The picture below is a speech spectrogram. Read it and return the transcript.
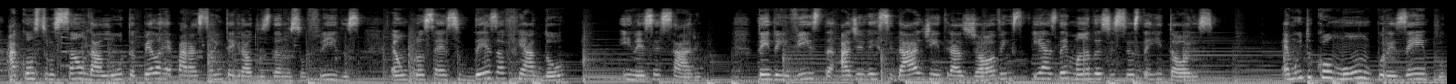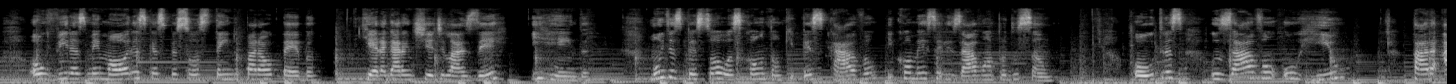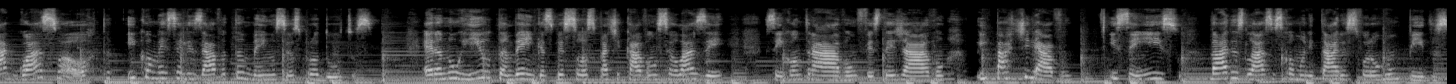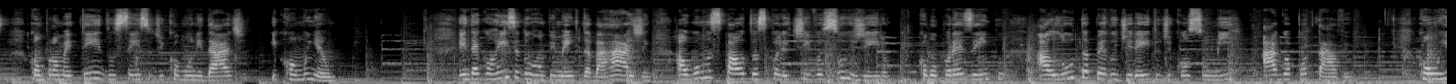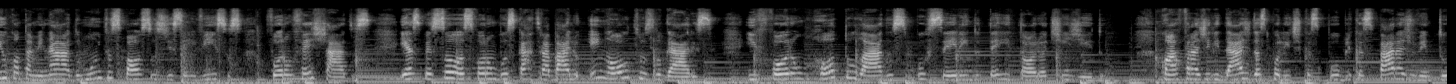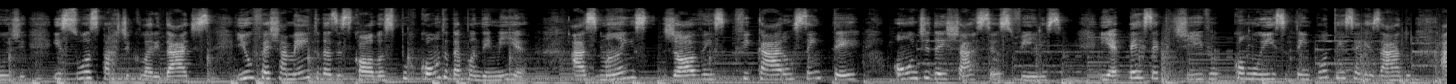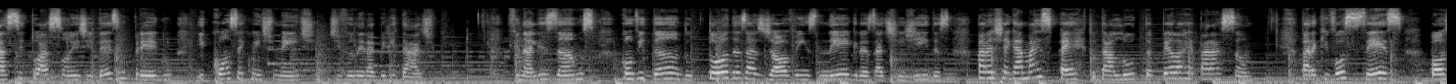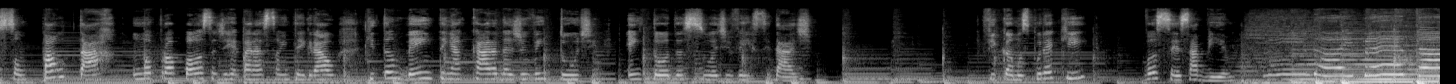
A construção da luta pela reparação integral dos danos sofridos é um processo desafiador e necessário, tendo em vista a diversidade entre as jovens e as demandas de seus territórios. É muito comum, por exemplo, ouvir as memórias que as pessoas têm do Paraupeba, que era garantia de lazer e renda. Muitas pessoas contam que pescavam e comercializavam a produção. Outras usavam o rio para aguar sua horta e comercializava também os seus produtos. Era no rio também que as pessoas praticavam seu lazer, se encontravam, festejavam e partilhavam. E sem isso, vários laços comunitários foram rompidos, comprometendo o senso de comunidade e comunhão. Em decorrência do rompimento da barragem, algumas pautas coletivas surgiram, como, por exemplo, a luta pelo direito de consumir água potável. Com o rio contaminado, muitos postos de serviços foram fechados e as pessoas foram buscar trabalho em outros lugares e foram rotulados por serem do território atingido. Com a fragilidade das políticas públicas para a juventude e suas particularidades e o fechamento das escolas por conta da pandemia, as mães jovens ficaram sem ter onde deixar seus filhos, e é perceptível como isso tem potencializado as situações de desemprego e, consequentemente, de vulnerabilidade. Finalizamos convidando todas as jovens negras atingidas para chegar mais perto da luta pela reparação, para que vocês possam pautar uma proposta de reparação integral que também tenha a cara da juventude em toda sua diversidade. Ficamos por aqui. Você sabia? Linda e preta.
